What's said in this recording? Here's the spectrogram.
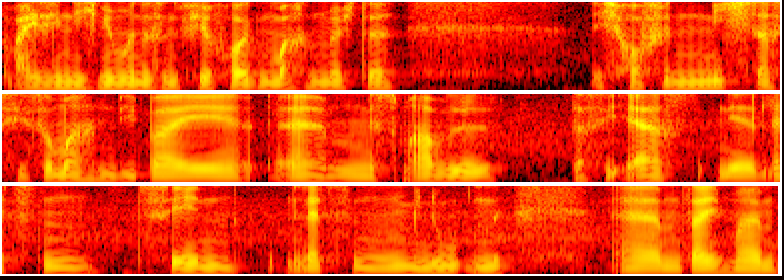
weiß ich nicht, wie man das in vier Folgen machen möchte. Ich hoffe nicht, dass sie so machen wie bei ähm, Miss Marvel, dass sie erst in den letzten zehn, in den letzten Minuten, ähm, sag ich mal,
